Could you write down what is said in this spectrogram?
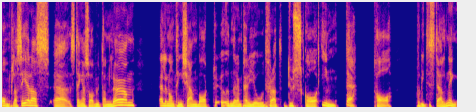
omplaceras, eh, stängas av utan lön eller någonting kännbart under en period för att du ska inte ta politisk ställning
